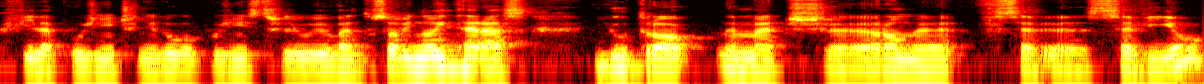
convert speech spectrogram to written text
chwilę później, czy niedługo później strzelił Juventusowi. No i teraz jutro mecz Romy z Sevillą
